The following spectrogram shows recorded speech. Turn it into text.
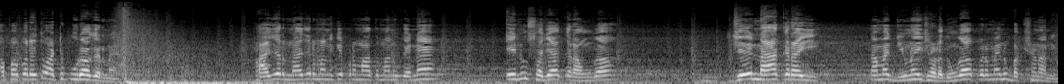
ਆਪਾਂ ਪਰ ਇਹ ਤੋਂ 8 ਪੂਰਾ ਕਰਨਾ ਹੈ। ਹਾਜ਼ਰ ਨਾਜ਼ਰ ਮੰਨ ਕੇ ਪ੍ਰਮਾਤਮਾ ਨੂੰ ਕਹਿਣਾ ਹੈ, ਇਹਨੂੰ ਸਜ਼ਾ ਕਰਾਉਂਗਾ ਜੇ ਨਾ ਕਰਾਈ ਤਾਂ ਮੈਂ ਜਿਉਣਾ ਹੀ ਛੱਡ ਦੂੰਗਾ ਪਰ ਮੈਂ ਇਹਨੂੰ ਬਖਸ਼ਣਾ ਨਹੀਂ।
